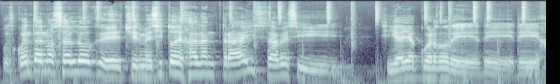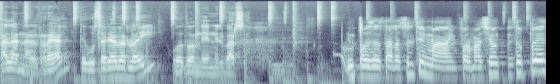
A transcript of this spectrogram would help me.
pues cuéntanos algo que chismecito de Haaland traes, ¿sabes si, si hay acuerdo de, de, de Haaland al Real? ¿Te gustaría verlo ahí o dónde? En el Barça. Pues hasta la última información que supe,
